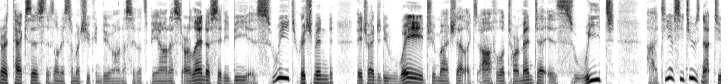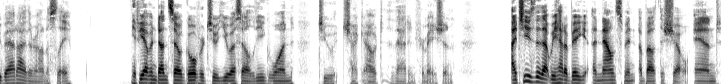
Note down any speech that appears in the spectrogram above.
North Texas, there's only so much you can do, honestly, let's be honest. Orlando City B is sweet. Richmond, they tried to do way too much. That looks awful. Tormenta is sweet. Uh, TFC2 is not too bad either, honestly. If you haven't done so, go over to USL League One to check out that information. I teased that we had a big announcement about the show, and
